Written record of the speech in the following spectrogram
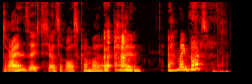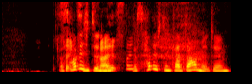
63, als er rauskam, war er Ach mein Gott! Was habe ich denn? 36? Was habe ich denn gerade damit denn?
